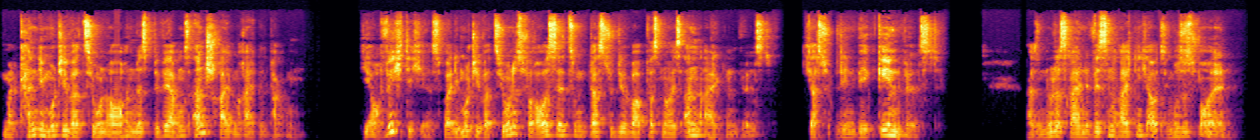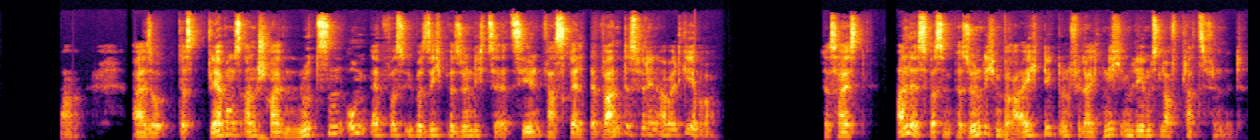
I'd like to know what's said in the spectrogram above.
man kann die Motivation auch in das Bewerbungsanschreiben reinpacken, die auch wichtig ist, weil die Motivation ist Voraussetzung, dass du dir überhaupt was Neues aneignen willst, dass du den Weg gehen willst. Also nur das reine Wissen reicht nicht aus, ich muss es wollen. Ja? Also das Bewerbungsanschreiben nutzen, um etwas über sich persönlich zu erzählen, was relevant ist für den Arbeitgeber. Das heißt, alles, was im persönlichen Bereich liegt und vielleicht nicht im Lebenslauf Platz findet.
